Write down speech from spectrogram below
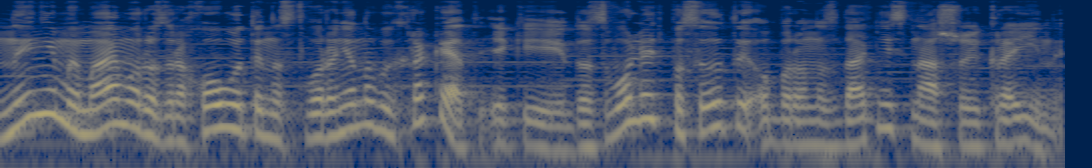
Нині ми маємо розраховувати на створення нових ракет, які дозволять посилити обороноздатність нашої країни.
